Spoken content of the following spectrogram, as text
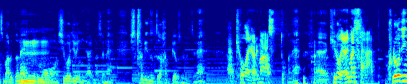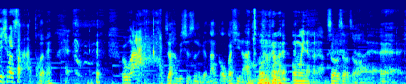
集まるとね、うん。もう4 5 0人になりますよね。一人ずつ発表するんですよね。あ今日はやりますとかね、えー昨日やりましたクロージングしましたとかね。うわーって拍手するんだけどなんかおかしいなと思 思いながら。そうそうそう。はい。えー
